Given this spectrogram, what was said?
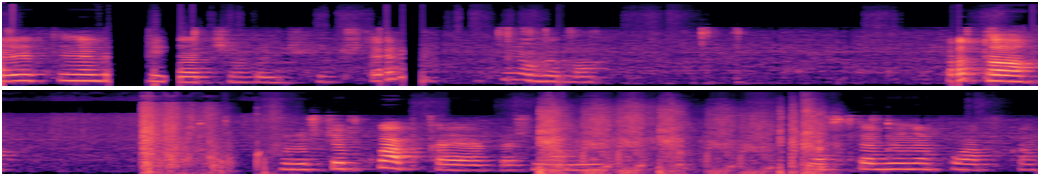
Ale ty nagrałeś ile odcinku dzisiaj? Cztery? No chyba. Co to? Wreszcie pułapka jakaś na mnie. Nastawiona pułapka.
